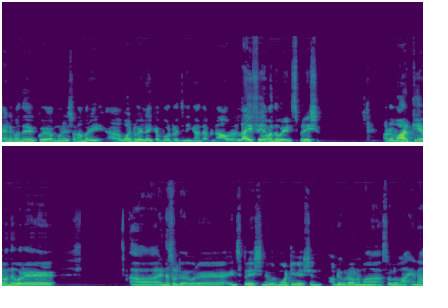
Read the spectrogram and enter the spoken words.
எனக்கு வந்து கு முன்னாடி சொன்ன மாதிரி what do I like about Rajinikanth அப்படின்னா அவரோட லைஃபே வந்து ஒரு இன்ஸ்பிரேஷன். அவரோட வாழ்க்கையே வந்து ஒரு என்ன சொல்கிறது ஒரு இன்ஸ்பிரேஷன், ஒரு மோட்டிவேஷன் அப்படி கூட நம்ம சொல்லலாம். ஏன்னா,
